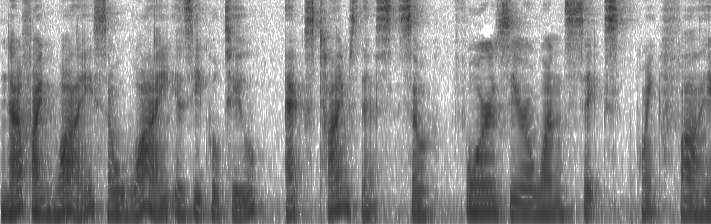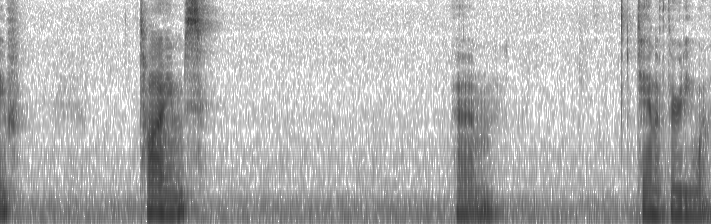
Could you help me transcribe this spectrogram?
now find y. So y is equal to x times this. So 4016.5 times um, tan of 31.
